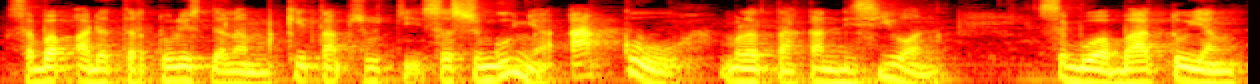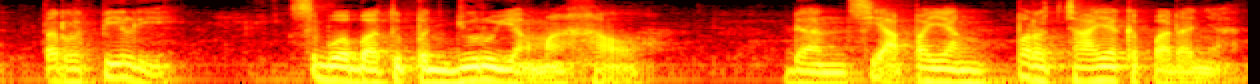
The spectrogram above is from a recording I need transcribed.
Sebab ada tertulis dalam kitab suci, sesungguhnya aku meletakkan di Sion sebuah batu yang terpilih, sebuah batu penjuru yang mahal, dan siapa yang percaya kepadanya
